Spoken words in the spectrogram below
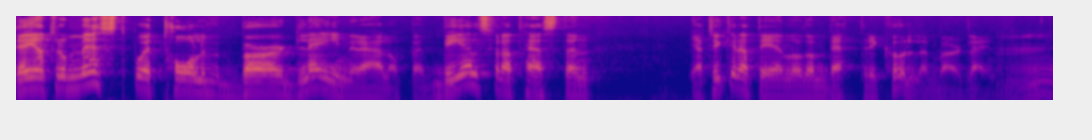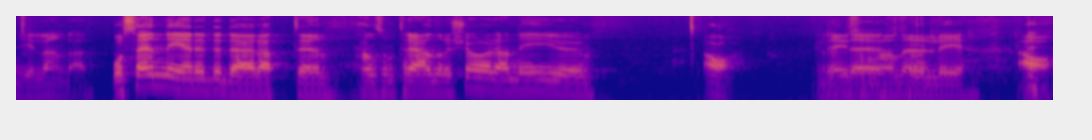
Den jag tror mest på är 12 Bird Lane i det här loppet. Dels för att hästen, jag tycker att det är en av de bättre i kullen, Bird Lane. Mm, gillar den där. Och sen är det det där att eh, han som tränar och kör, han är ju... Ja, det är ju som Lite han full är. i... Ja.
